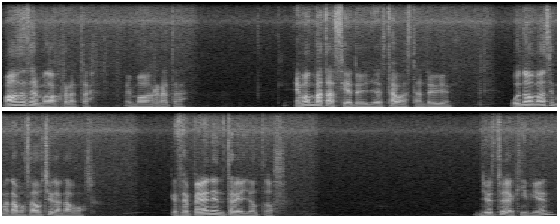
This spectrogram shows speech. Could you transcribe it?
Vamos a hacer modo rata. El modo rata. Hemos matado a 7, ya está bastante bien. Uno más y matamos a 8 y ganamos. Que se peguen entre ellos dos. Yo estoy aquí bien.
